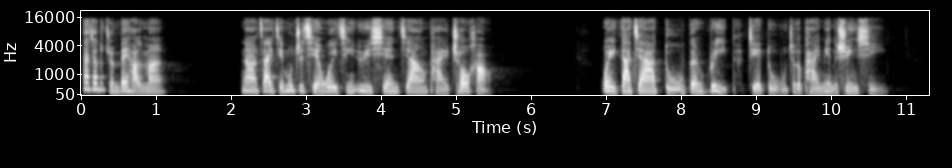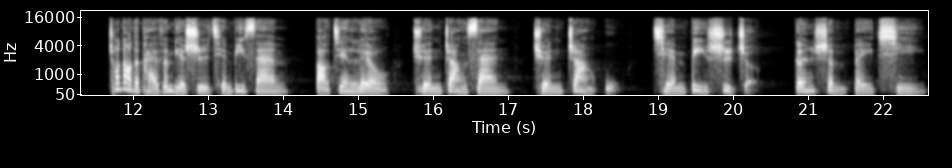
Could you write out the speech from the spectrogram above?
大家都准备好了吗？那在节目之前，我已经预先将牌抽好，为大家读跟 read 解读这个牌面的讯息。抽到的牌分别是钱币三、宝剑六、权杖三、权杖五、钱币侍者跟圣杯七。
